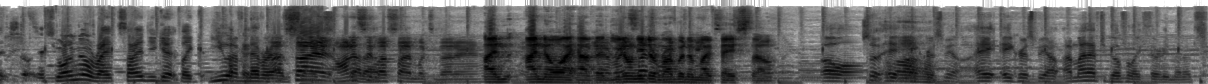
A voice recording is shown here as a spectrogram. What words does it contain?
okay. So if you want to go right side, you get like You have okay. never had side, sex. honestly, left side looks better. I, I know I haven't. Yeah, you right don't need to rub it in my face though. Oh, so hey, hey, Oh. Crispy, hey, hey, Crispy, I, I might have to go for like 30 minutes.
